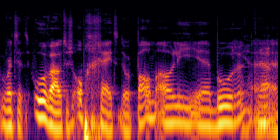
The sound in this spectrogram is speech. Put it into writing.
wordt het oerwoud dus opgegeten door palmolieboeren. Ja.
